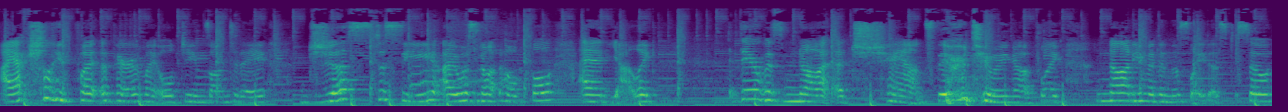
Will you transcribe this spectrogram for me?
I actually put a pair of my old jeans on today just to see I was not helpful. And yeah, like there was not a chance they were doing up, like not even in the slightest. So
